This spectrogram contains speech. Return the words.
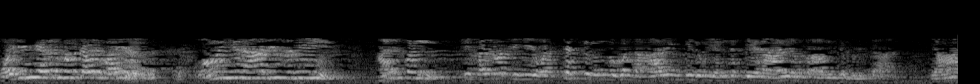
വഴിഞ്ഞേരം നമുക്ക് അവർ പറയുന്നത് ഒമഞ്ഞനാദിനി അല്പം ഈ കൽവത്തിനെ ഒറ്റയ്ക്ക് നിന്നുകൊണ്ട് ആരെങ്കിലും എന്റെ പേര് ആയിരം പ്രാവശ്യം വിളിച്ചാൽ ഞാൻ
